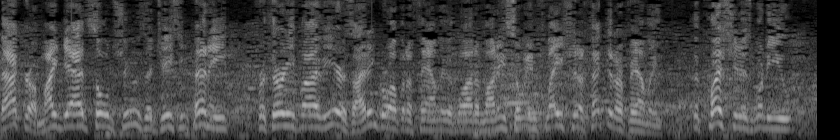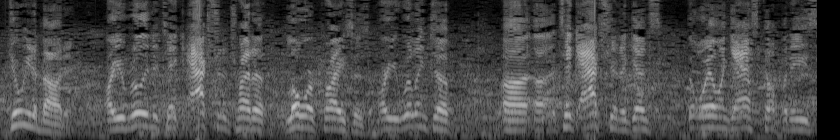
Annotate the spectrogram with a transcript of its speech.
background. My dad sold shoes at J.C. Penney for 35 years. I didn't grow up in a family with a lot of money, so inflation affected our family. The question is, what are you doing about it? Are you willing to take action to try to lower prices? Are you willing to uh, uh, take action against the oil and gas companies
